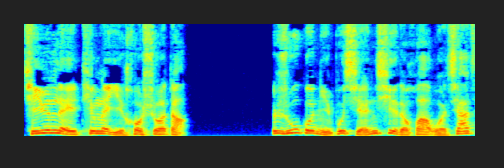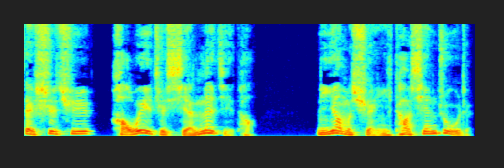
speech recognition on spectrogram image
齐云磊听了以后说道。如果你不嫌弃的话，我家在市区，好位置闲了几套，你要么选一套先住着，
